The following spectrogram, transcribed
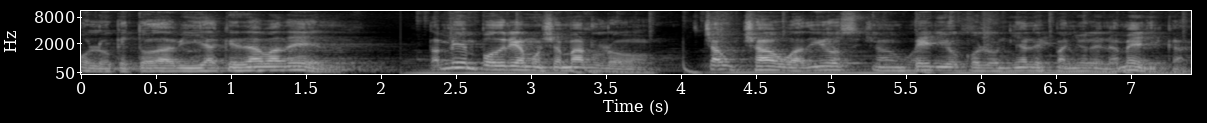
o lo que todavía quedaba de él. También podríamos llamarlo Chau Chau Adiós Imperio Colonial Español en América.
